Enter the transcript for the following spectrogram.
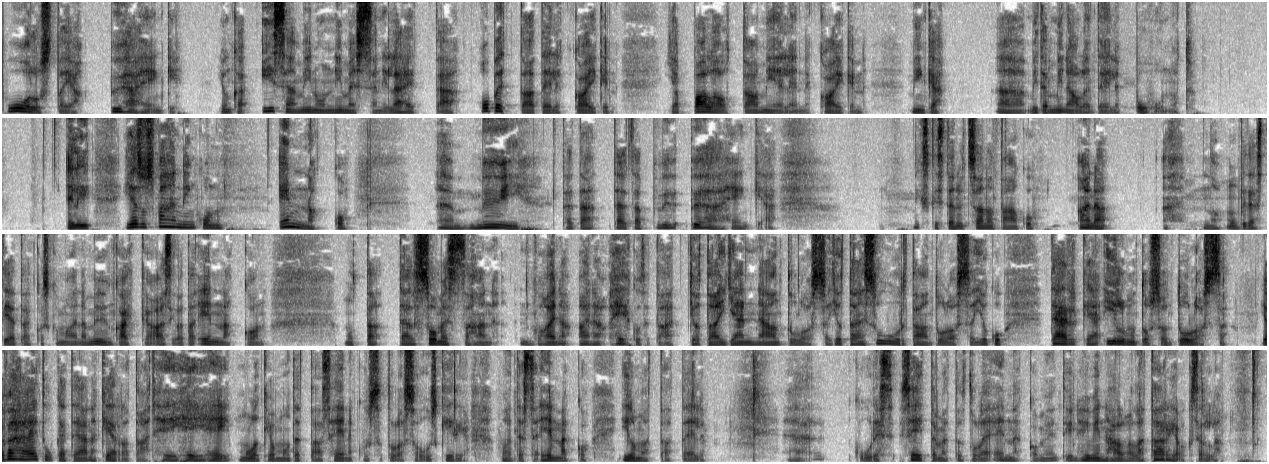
Puolustaja, pyhä henki, jonka isä minun nimessäni lähettää, opettaa teille kaiken ja palauttaa mieleenne kaiken, minkä, ää, mitä minä olen teille puhunut. Eli Jeesus vähän niin kuin ennakko ää, myi tätä, tätä pyhää henkeä. Miksi sitä nyt sanotaan, kun aina, no mun pitäisi tietää, koska mä aina myyn kaikkea asioita ennakkoon, mutta täällä somessahan niin aina, aina hehkutetaan, että jotain jännää on tulossa, jotain suurta on tulossa, joku tärkeä ilmoitus on tulossa. Ja vähän etukäteen aina kerrotaan, että hei, hei, hei, mullakin on muuten taas heinäkuussa tulossa uusi kirja. Voin tässä ennakko ilmoittaa teille. 6.7. tulee ennakkomyyntiin hyvin halvalla tarjouksella.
